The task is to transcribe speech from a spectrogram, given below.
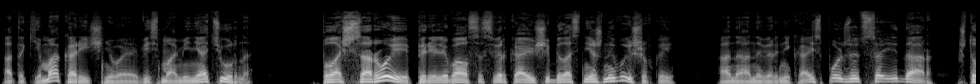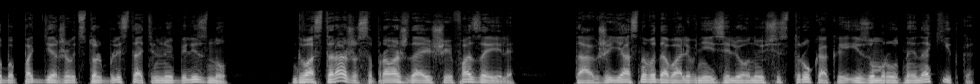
а Такима коричневая весьма миниатюрна. Плащ Сарои переливался сверкающей белоснежной вышивкой, она наверняка использует Саидар, чтобы поддерживать столь блистательную белизну. Два стража, сопровождающие Фазеэля, также ясно выдавали в ней зеленую сестру, как и изумрудная накидка.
